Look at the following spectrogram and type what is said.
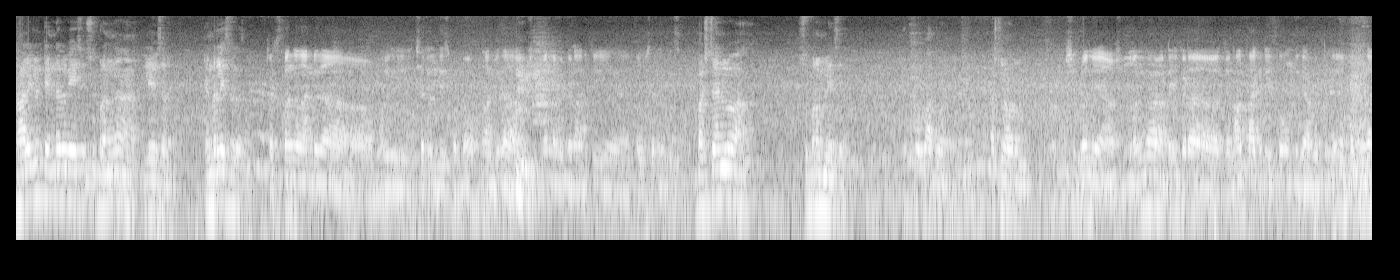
టాయిలెట్లు టెండర్ వేసి శుభ్రంగా లేవు సార్. టెండర్ వేసారు కదా సార్. ఖచ్చితంగా దాని మీద మళ్ళీ చర్యలు తీసుకుంటాం. దాని మీద శుభ్రంగా పెట్టడానికి పలు చర్యలు తీసుకుంటాం. బస్ స్టాండ్లో శుభ్రం లేదు సార్. ఎక్కువ వాతావరణం. బస్ శుభ్రం శుభ్రంగా అంటే ఇక్కడ జనాల ప్యాకెట్ ఎక్కువ ఉంది కాబట్టి ఇంకా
